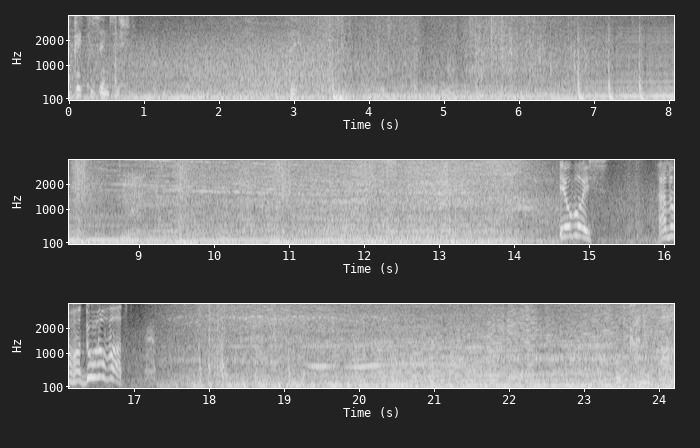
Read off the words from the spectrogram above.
O que é que fazemos isto? Yo boys, gaan we nog wat doen of wat? O canibal.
